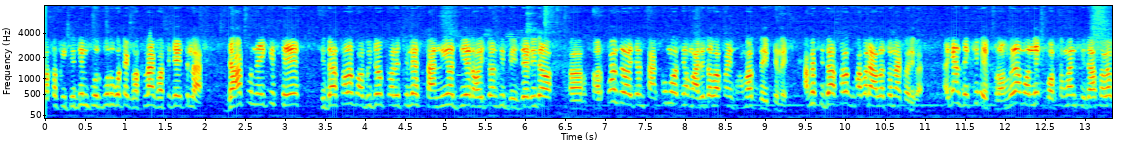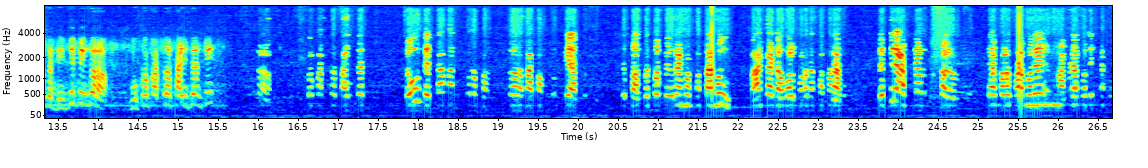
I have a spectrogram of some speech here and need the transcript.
ଗତ କିଛି ଦିନ ପୂର୍ବରୁ ଗୋଟେ ଘଟଣା ଘଟି ଯାଇଥିଲା ଯାହାକୁ ନେଇକି ସେ ସିଧାସଳଖ ଅଭିଯୋଗ କରିଥିଲେ ସ୍ଥାନୀୟ ଯିଏ ରହିଛନ୍ତି ବିଜେଡିର ସରପଞ୍ଚ ରହିଛନ୍ତି ତାଙ୍କୁ ମଧ୍ୟ ମାରିଦେବା ପାଇଁ ଧମକ ଦେଇଥିଲେ ଆମେ ସିଧାସଳଖ ଭାବରେ ଆଲୋଚନା କରିବା ଆଜ୍ଞା ଦେଖିବେ ପ୍ରମିଳା ମଲ୍ଲିକ ବର୍ତ୍ତମାନ ସିଧାସଳଖ ଡିଜିପିଙ୍କର ମୁଖପାତ୍ର ସାରିଛନ୍ତି ମୁଖପାତ୍ର ସାରିଛନ୍ତି ଯୋଉ ନେତାମାନଙ୍କର ବା ସଂସ୍କୃତି ଆସୁଛି ସେ ପର୍ବତ ବେଉରାଙ୍କ କଥା ହଉ ମାଙ୍କା ଡବଲ ମର୍ଡର କଥା ହଉ ସେଥିରେ ଆପଣଙ୍କୁ ସିଧାସଳଖ ଭାବରେ ମାମଲା ମଲ୍ଲିକ ତାଙ୍କୁ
